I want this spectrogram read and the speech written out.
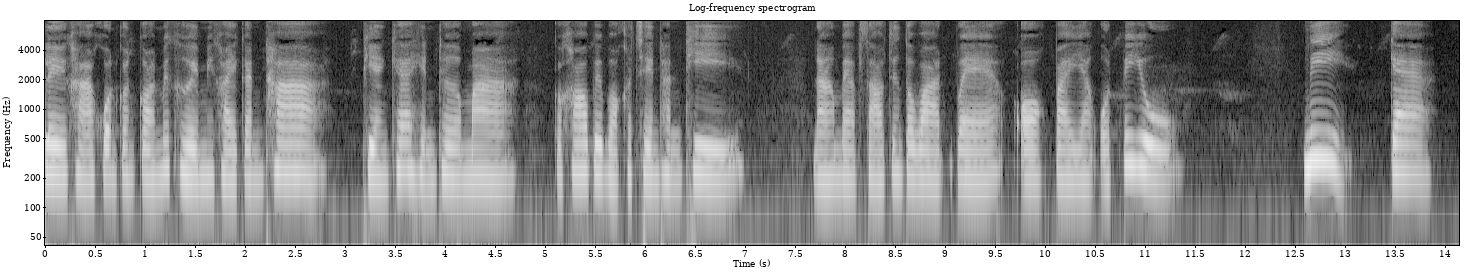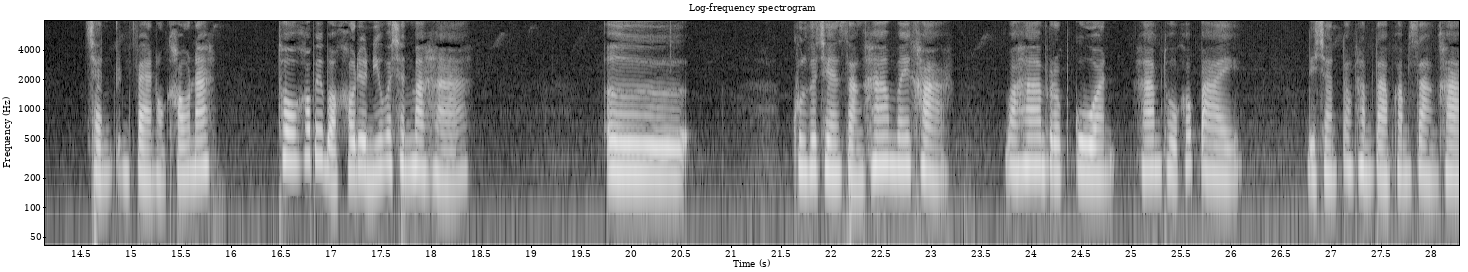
เลขาคนก่อนๆไม่เคยมีใครกันท่า เพียงแค่เห็นเธอมา ก็เข้าไปบอกคเชนทันที นางแบบสาวจึงตวาดแหวออกไปอย่างอดไม่อยู่ นี่ แก ฉันเป็นแฟนของเขานะ โทรเข้าไปบอกเขาเดี๋ยวนี้ว่าฉันมาหา เออ คุณคเชนสั่งห้ามไว้ค่ะ ว่าห้ามรบกวน ห้ามโทรเข้าไป ดิฉันต้องทำตามคำสั่งค่ะ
